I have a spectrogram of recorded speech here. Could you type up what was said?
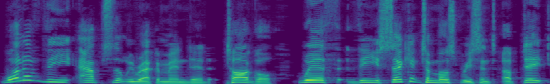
one of the apps that we recommended, Toggl, with the second to most recent update,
